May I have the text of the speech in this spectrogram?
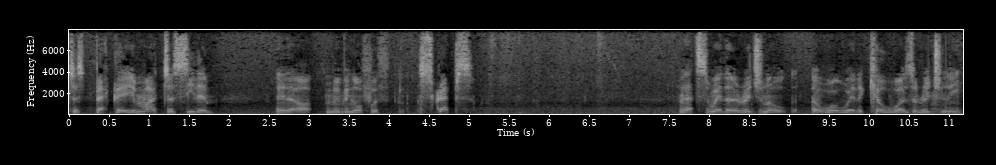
Just back there, you might just see them you know, moving off with scraps. That's where the original, uh, well, where the kill was originally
